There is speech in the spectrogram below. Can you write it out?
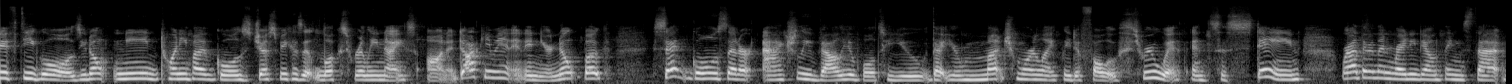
50 goals. You don't need 25 goals just because it looks really nice on a document and in your notebook. Set goals that are actually valuable to you that you're much more likely to follow through with and sustain rather than writing down things that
